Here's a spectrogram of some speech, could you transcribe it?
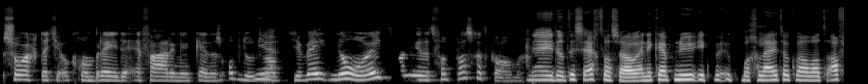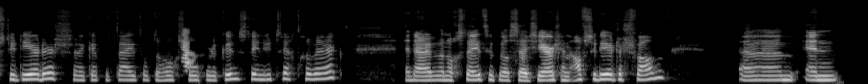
zorg dat je ook gewoon brede ervaring en kennis opdoet. Want je weet nooit wanneer het van pas gaat komen. Nee, dat is echt wel zo. En ik heb nu, ik, ik begeleid ook wel wat afstudeerders. Ik heb een tijd op de Hogeschool voor de Kunsten in Utrecht gewerkt. En daar hebben we nog steeds ook wel stagiairs en afstudeerders van. Um, en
